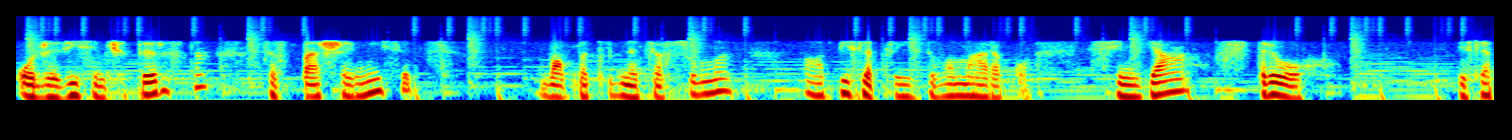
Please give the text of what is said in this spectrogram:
Отже, 8400 – це в перший місяць. Вам потрібна ця сума після приїзду в Америку. Сім'я з трьох. Після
